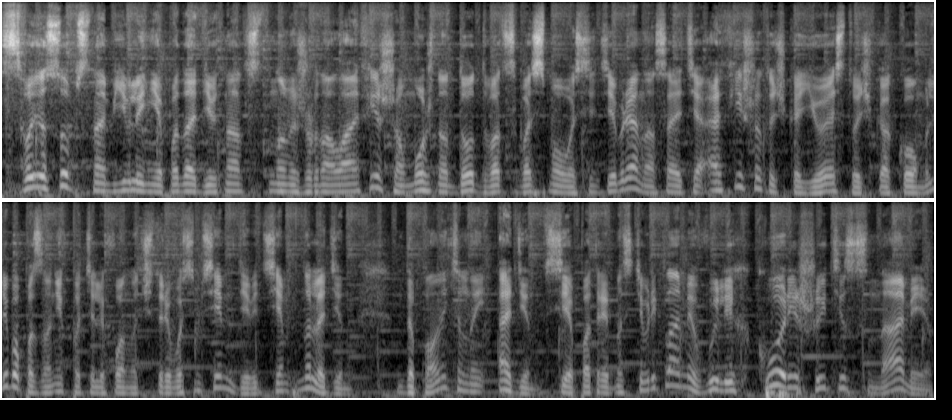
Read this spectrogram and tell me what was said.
Свое собственное объявление подать в 19 номер журнала Афиша можно до 28 сентября на сайте afisha.us.com, либо позвонив по телефону 487-9701. Дополнительный 1. Все потребности в рекламе вы легко решите с нами.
